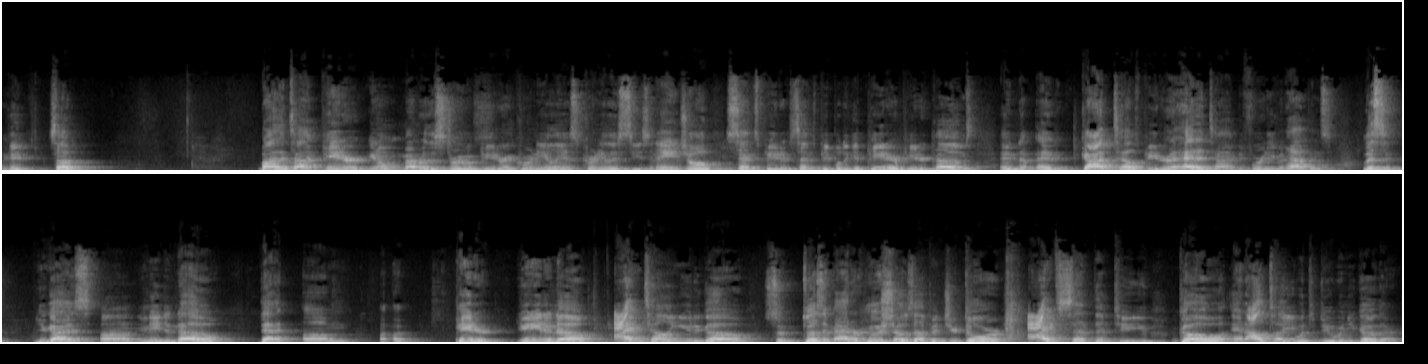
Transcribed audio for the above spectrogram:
Okay? So, by the time Peter, you know, remember the story with Peter and Cornelius? Cornelius sees an angel, sends Peter, sends people to get Peter. Peter comes, and, and God tells Peter ahead of time before it even happens. Listen, you guys, uh, you need to know that um, uh, uh, Peter, you need to know I'm telling you to go, so it doesn't matter who shows up at your door. I've sent them to you. Go, and I'll tell you what to do when you go there.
